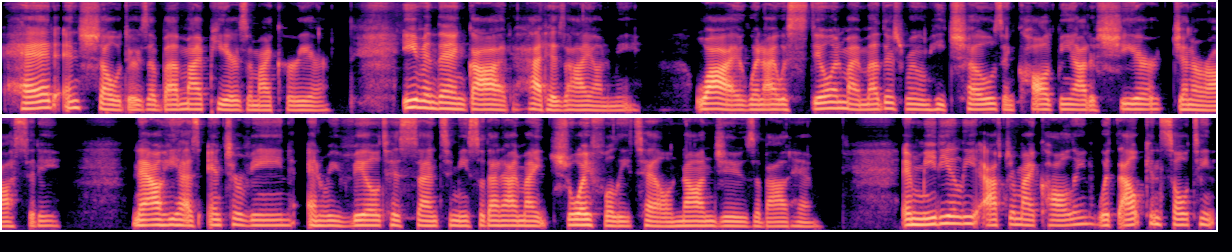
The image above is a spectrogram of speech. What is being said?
head and shoulders above my peers in my career. Even then, God had his eye on me. Why, when I was still in my mother's room, he chose and called me out of sheer generosity. Now he has intervened and revealed his son to me so that I might joyfully tell non Jews about him. Immediately after my calling, without consulting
